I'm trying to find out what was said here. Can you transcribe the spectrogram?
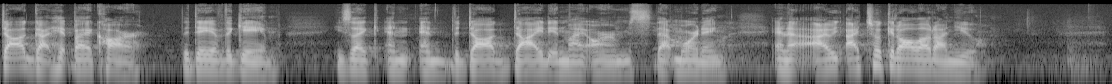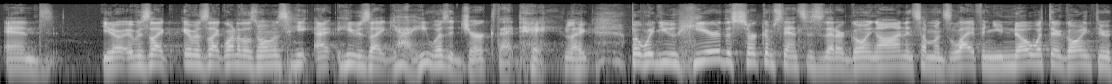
dog got hit by a car the day of the game. He's like, and, and the dog died in my arms that morning. And I, I took it all out on you. And you know it was like it was like one of those moments he uh, he was like yeah he was a jerk that day. Like but when you hear the circumstances that are going on in someone's life and you know what they're going through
